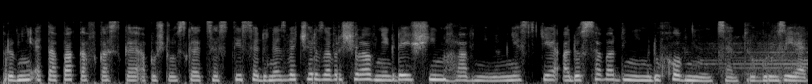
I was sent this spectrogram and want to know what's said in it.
První etapa kavkazské apoštolské cesty se dnes večer završila v někdejším hlavním městě a dosavadním duchovním centru Gruzie.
